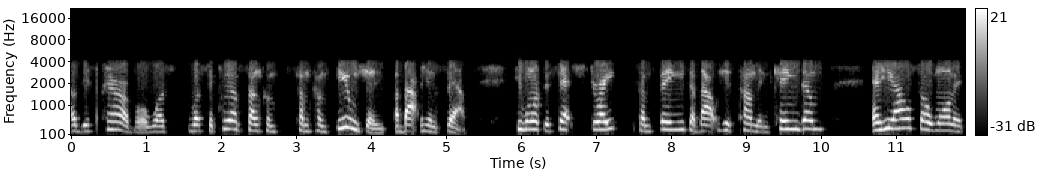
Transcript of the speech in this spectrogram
of this parable was was to clear up some some confusion about himself. He wanted to set straight some things about his coming kingdom, and he also wanted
